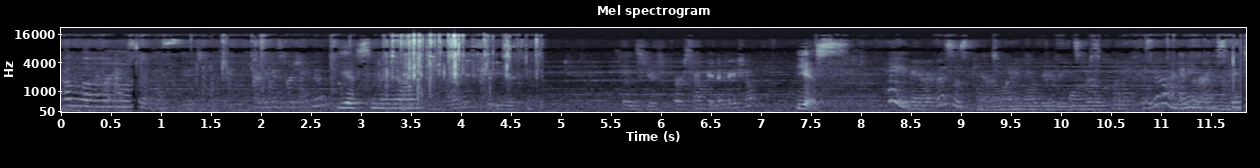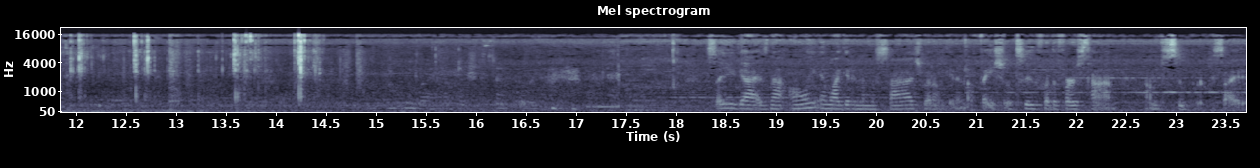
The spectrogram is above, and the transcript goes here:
Hello. Are you Miss Regina? Yes, ma'am. So this is your first time getting a facial? Yes. Hey there, this is Caroline over at Greensboro Clinic. Is there any So you guys, not only am I getting a massage, but I'm getting a facial too for the first time. I'm super excited.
